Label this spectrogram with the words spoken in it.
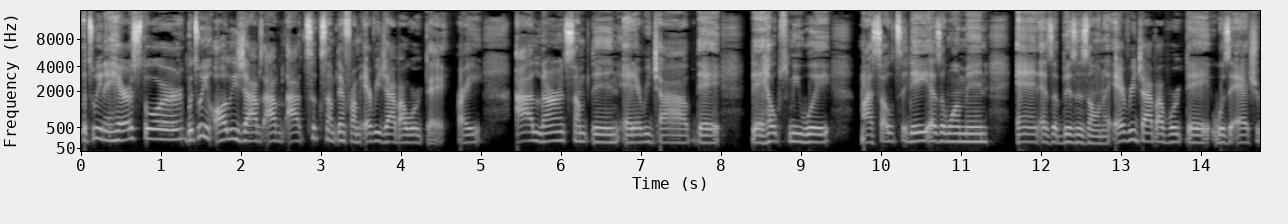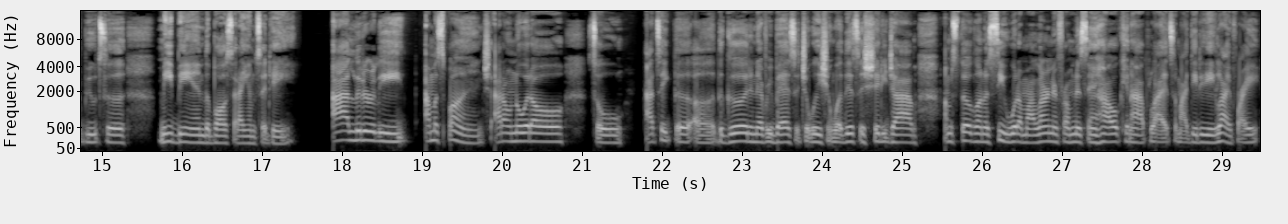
between a hair store, between all these jobs, I, I took something from every job I worked at, right? I learned something at every job that, that helps me with myself today as a woman and as a business owner. Every job I've worked at was an attribute to me being the boss that I am today. I literally I'm a sponge. I don't know it all. So I take the uh, the good in every bad situation. Whether it's a shitty job, I'm still gonna see what am I learning from this and how can I apply it to my day to day life, right?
